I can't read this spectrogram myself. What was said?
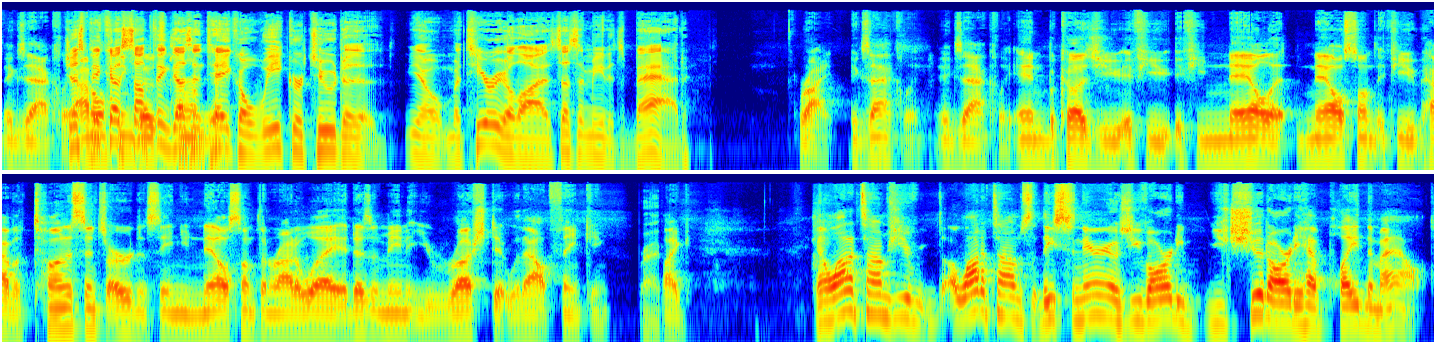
Exactly. Just I don't because something doesn't terms are- take a week or two to, you know, materialize doesn't mean it's bad. Right. Exactly. Exactly. And because you, if you, if you nail it, nail something, if you have a ton of sense of urgency and you nail something right away, it doesn't mean that you rushed it without thinking. Right. Like, and a lot of times you, a lot of times these scenarios you've already, you should already have played them out.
